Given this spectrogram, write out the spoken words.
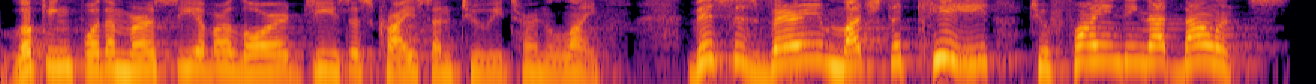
looking for the mercy of our Lord Jesus Christ unto eternal life. This is very much the key to finding that balance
